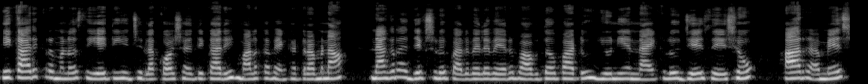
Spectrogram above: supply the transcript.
ఈ కార్యక్రమంలో సిఐటి జిల్లా కోశాధికారి మలక వెంకటరమణ నగర అధ్యక్షుడు పలవెల వీరబాబుతో పాటు యూనియన్ నాయకులు J Seshu R Ramesh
